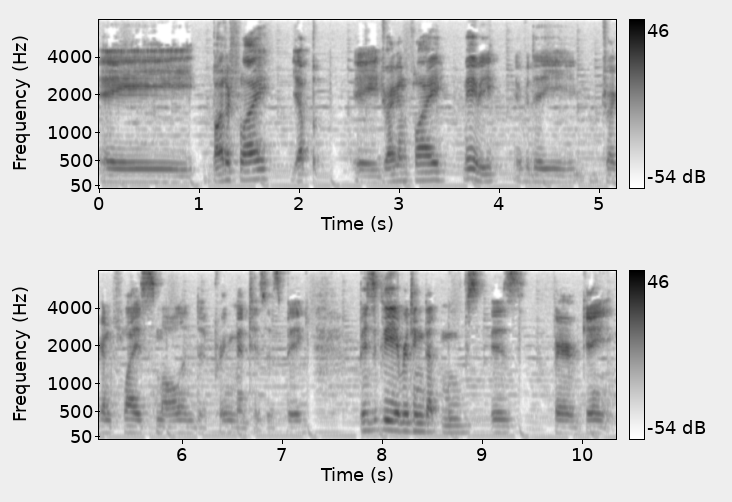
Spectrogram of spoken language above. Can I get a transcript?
A butterfly, yep. A dragonfly, maybe, if the dragonfly is small and the praying mantis is big. Basically everything that moves is fair game.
